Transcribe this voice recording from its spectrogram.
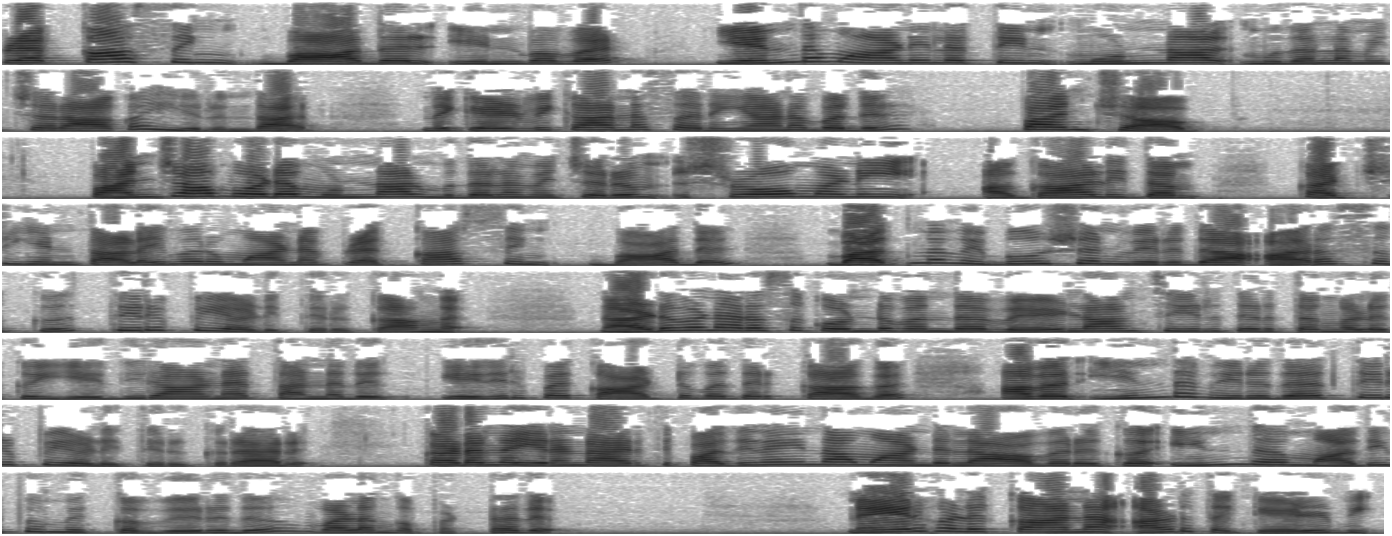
பிரகாஷ் சிங் பாதல் என்பவர் எந்த மாநிலத்தின் முன்னாள் முதலமைச்சராக இருந்தார்? இந்த கேள்விக்கான சரியான பதில் பஞ்சாப். பஞ்சாபோட முன்னாள் முதலமைச்சரும் ஸ்ரோமணி அகாலிதம் கட்சியின் தலைவருமான பிரகாஷ் சிங் பாதல் பத்ம விபூஷன் விருத அரசுக்கு திருப்பி அளித்திருக்காங்க. நடுவண் அரசு கொண்டு வந்த வேளாண் சீர்திருத்தங்களுக்கு எதிரான தனது எதிர்ப்பை காட்டுவதற்காக அவர் இந்த விருதை திருப்பி அளித்திருக்கிறாா் கடந்த இரண்டாயிரத்தி பதினைந்தாம் ஆண்டுல அவருக்கு இந்த மதிப்புமிக்க விருது வழங்கப்பட்டது. நேர்களுக்கான அடுத்த கேள்வி.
